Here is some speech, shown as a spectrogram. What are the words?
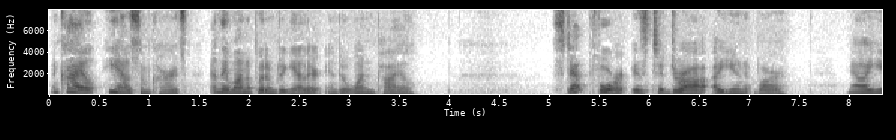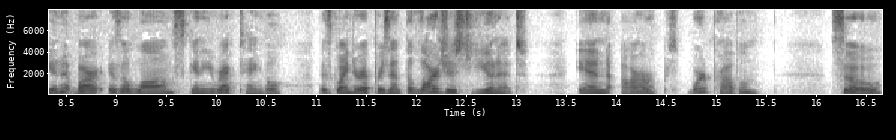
and Kyle, he has some cards, and they want to put them together into one pile. Step four is to draw a unit bar. Now, a unit bar is a long, skinny rectangle that's going to represent the largest unit in our word problem. So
